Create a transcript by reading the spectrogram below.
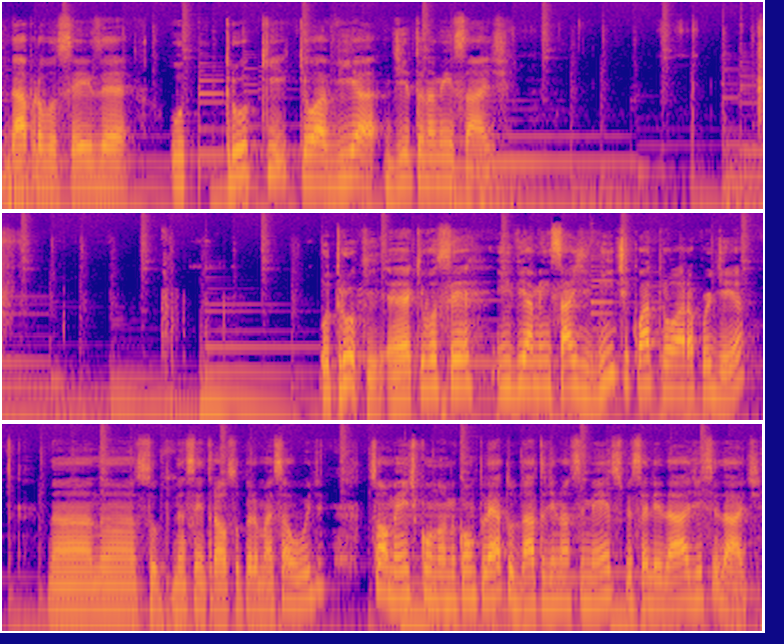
dar para vocês é o truque que eu havia dito na mensagem. O truque é que você envia a mensagem 24 horas por dia na, na, na Central Super Mais Saúde, somente com o nome completo, data de nascimento, especialidade e cidade.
